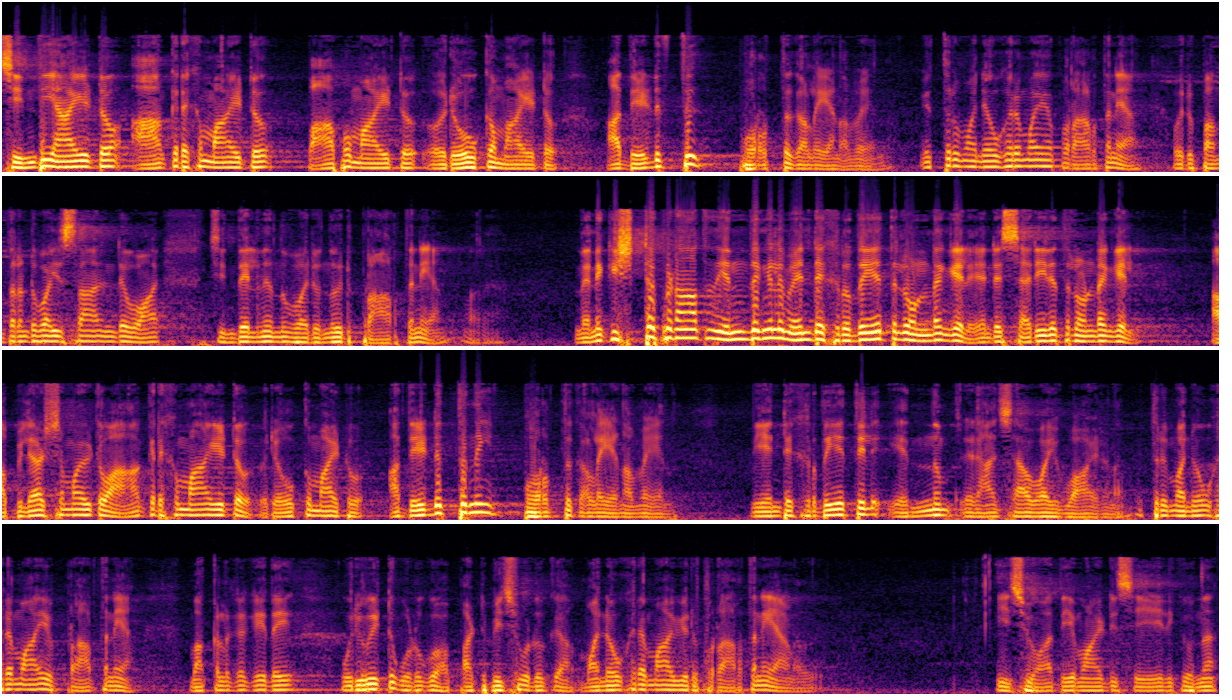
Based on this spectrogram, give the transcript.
ചിന്തയായിട്ടോ ആഗ്രഹമായിട്ടോ പാപമായിട്ടോ രോഗമായിട്ടോ അതെടുത്ത് പുറത്ത് കളയണമെന്ന് എത്ര മനോഹരമായ പ്രാർത്ഥനയാണ് ഒരു പന്ത്രണ്ട് വയസ്സാന്റെ വാ ചിന്തയിൽ നിന്ന് വരുന്ന ഒരു പ്രാർത്ഥനയാണ് പറയാം നിനക്കിഷ്ടപ്പെടാത്തത് എന്തെങ്കിലും എന്റെ ഹൃദയത്തിലുണ്ടെങ്കിൽ എന്റെ ശരീരത്തിലുണ്ടെങ്കിൽ അഭിലാഷമായിട്ടോ ആഗ്രഹമായിട്ടോ രോഗമായിട്ടോ അതെടുത്ത് നീ പുറത്ത് കളയണമേ എന്ന്. നീ എന്റെ ഹൃദയത്തിൽ എന്നും രാജാവായി വാഴണം. ഇത്ര മനോഹരമായ പ്രാർത്ഥനയാണ് മക്കൾക്കൊക്കെ ഇത് ഉരുവിട്ട് കൊടുക്കുക പഠിപ്പിച്ചു കൊടുക്കുക. മനോഹരമായ ഒരു പ്രാർത്ഥനയാണത്. ഈശോ ആദ്യമായിട്ട് സ്വീകരിക്കുന്ന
